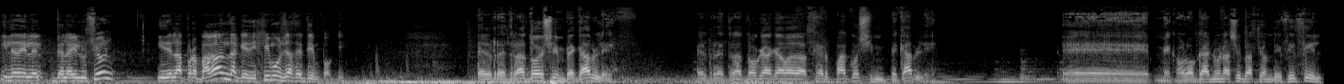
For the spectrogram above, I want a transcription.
y de de la ilusión y de la propaganda que dijimos ya hace tiempo aquí. El retrato es impecable. El retrato que acaba de hacer Paco es impecable. Eh, me coloca en una situación difícil,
